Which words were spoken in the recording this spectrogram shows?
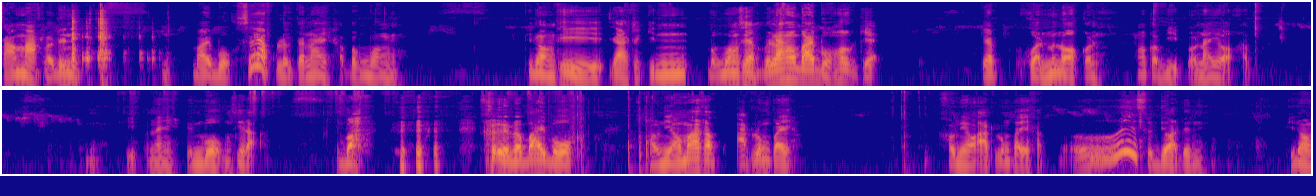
สามหมากแล้วด้วยนี่ใบโบกแซ่บเลยแต่ในครับบักม่วงนี่พี่น้องที่อยากจะกินบักม่วงแซ่บเวลาเขาใบโบกเขาแกะแกะขวนมันออกก่อนเขาก็บีบเอาในออกครับบีบเอาในเป็นโบกสิละเห็นบ่ เขาเอินว่าใบโบกข้าวเหนียวมากครับ อัดลงไปข้าวเหนียวอัดลงไปครับเอ้ยสุดยอดเลยนี่พี่น้อง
